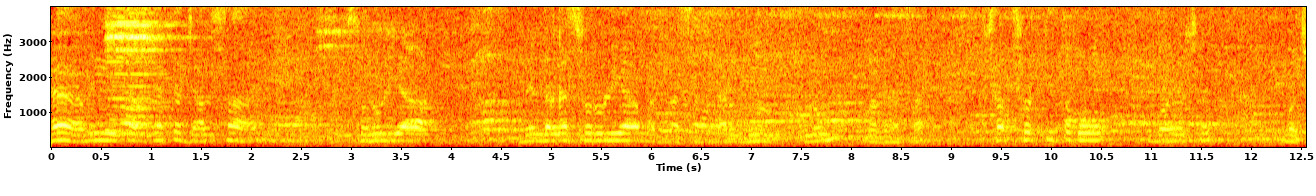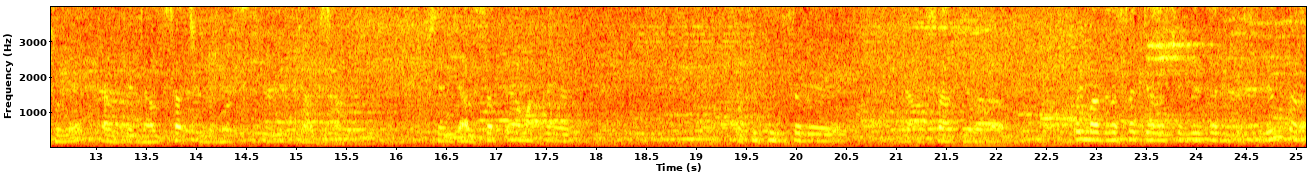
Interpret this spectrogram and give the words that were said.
হ্যাঁ আমি একটা জালসায় সরুলিয়া বেলডাঙ্গা সরুলিয়া মাদ্রাসা দারুল উলুম মাদ্রাসা, সাতষট্টিতম বয়সে বছরে কালকে জালসা ছিল বৎসরিক জালসা। সেই জালসাতে আমাকে অতিথি হিসেবে জালসার যারা, ওই মাদ্রাসার যারা সেক্রেটারি প্রেসিডেন্ট তারা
